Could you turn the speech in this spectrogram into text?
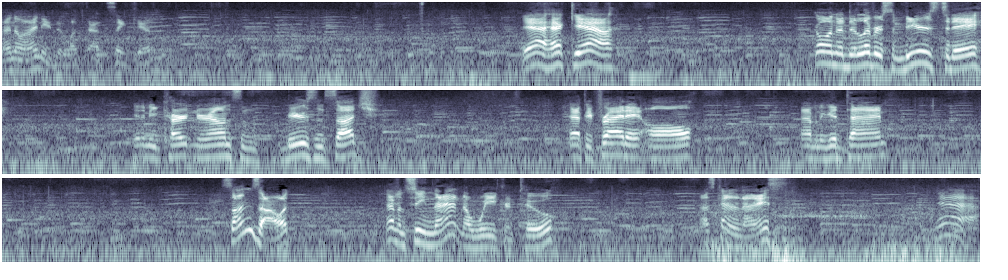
I know I need to let that sink in. Yeah, heck yeah. Going to deliver some beers today. Gonna be carting around some beers and such. Happy Friday, all. Having a good time. Sun's out. Haven't seen that in a week or two. That's kind of nice. Yeah,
